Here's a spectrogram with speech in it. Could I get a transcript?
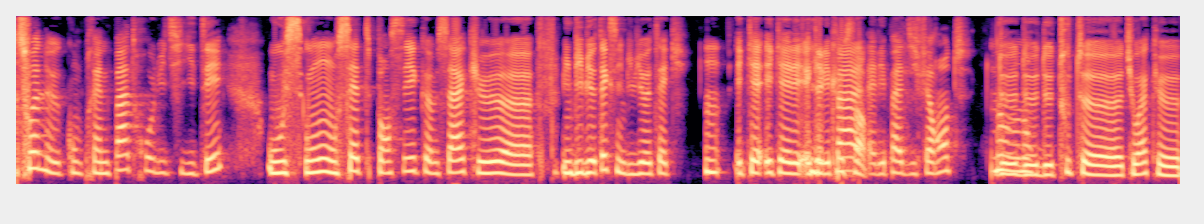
soit ne comprennent pas trop l'utilité ou, ont cette pensée comme ça que euh, une bibliothèque c'est une bibliothèque Mm. et qu'elle et qu'elle est, pas ça. elle est pas différente de, Non, non, de, de toute, euh, tu vois, que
